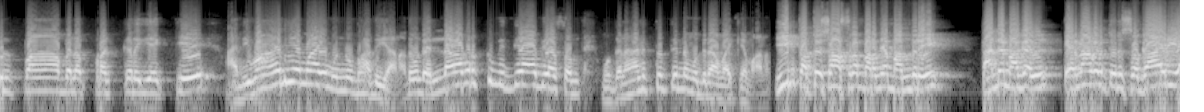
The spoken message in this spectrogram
ഉൽപാദന പ്രക്രിയയ്ക്ക് അനിവാര്യമായ മുന്നുപാധിയാണ് അതുകൊണ്ട് എല്ലാവർക്കും വിദ്യാഭ്യാസം മുതലാളിത്തത്തിന്റെ മുദ്രാവാക്യമാണ്. ഈ തത്വശാസ്ത്രം പറഞ്ഞ മന്ത്രി തന്റെ മകൾ എറണാകുളത്ത് ഒരു സ്വകാര്യ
